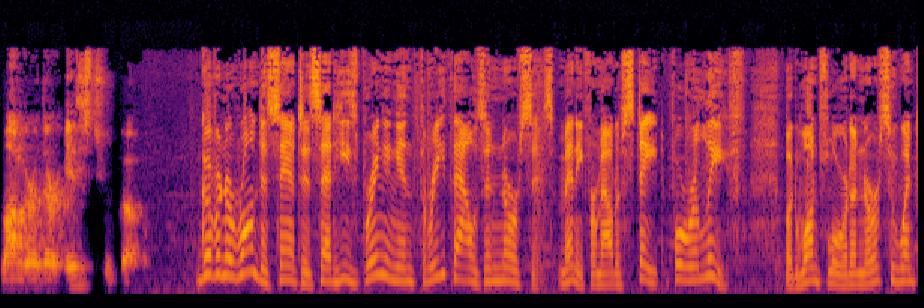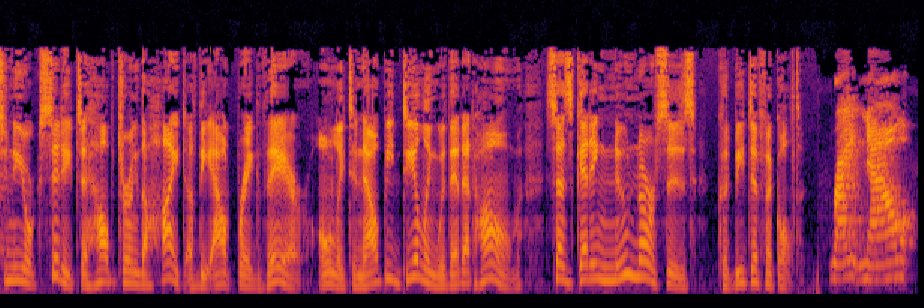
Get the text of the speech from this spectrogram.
longer there is to go. Governor Ron DeSantis said he's bringing in 3,000 nurses, many from out of state, for relief. But one Florida nurse who went to New York City to help during the height of the outbreak there, only to now be dealing with it at home, says getting new nurses could be difficult. Right now,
